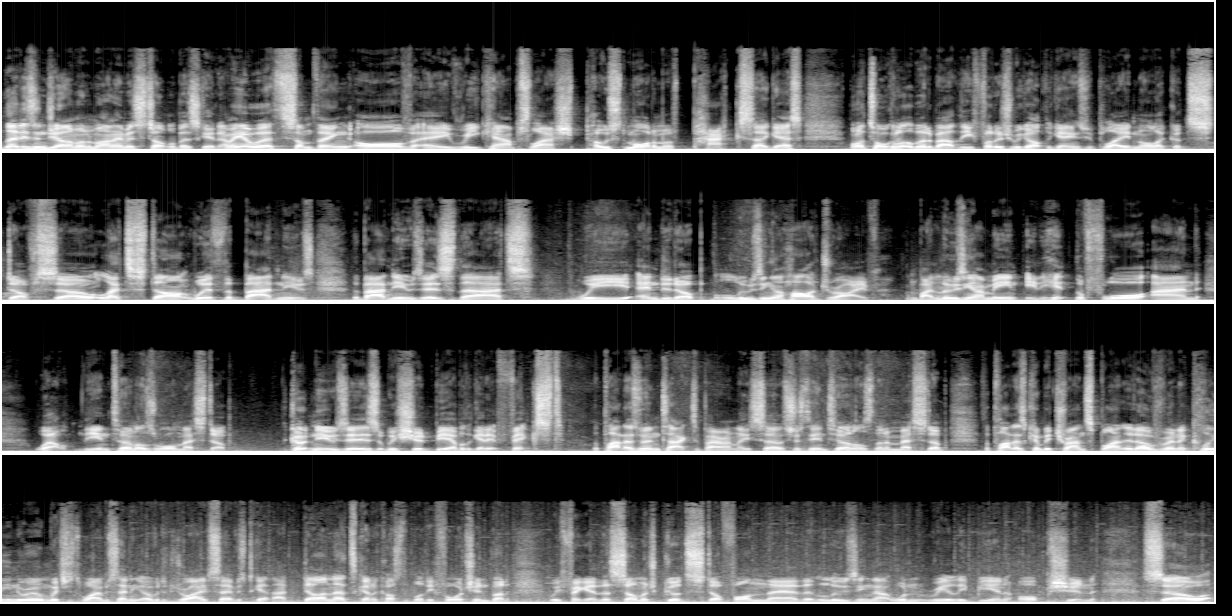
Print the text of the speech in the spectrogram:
Ladies and gentlemen, my name is Total Biscuit. I'm here with something of a recap slash post-mortem of PAX, I guess. I want to talk a little bit about the footage we got, the games we played, and all that good stuff. So let's start with the bad news. The bad news is that we ended up losing a hard drive. And by losing, I mean it hit the floor and, well, the internals are all messed up. The good news is we should be able to get it fixed the platters are intact, apparently, so it's just the internals that are messed up. The platters can be transplanted over in a clean room, which is why I'm sending over to Drive Service to get that done. That's going to cost a bloody fortune, but we figure there's so much good stuff on there that losing that wouldn't really be an option. So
